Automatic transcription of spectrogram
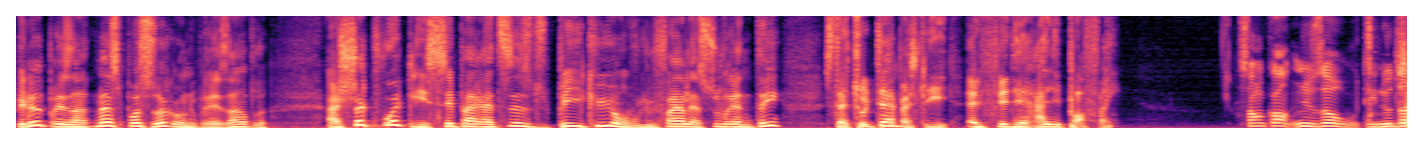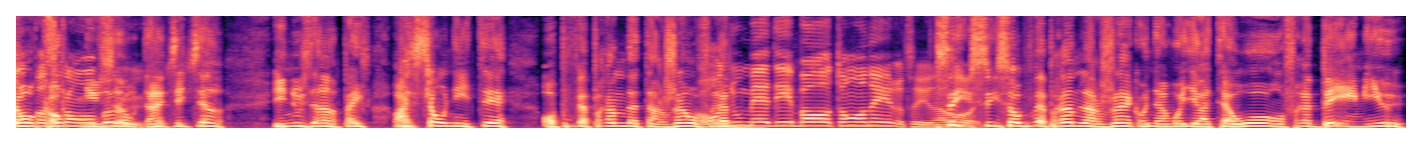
Puis là, présentement, c'est pas ça qu'on nous présente. là. À chaque fois que les séparatistes du PQ ont voulu faire la souveraineté, c'était tout le temps parce que les- le fédéral est pas fin. Ils sont contre nous autres. Ils nous Ils donnent sont pas ce qu'on nous veut. autres. hein. Ils nous empêchent. Ah, si on était, on pouvait prendre notre argent, on, On ferait. nous met des bâtons les- tu sais, ah Si, ouais. si, si on pouvait prendre l'argent qu'on envoyait à Ottawa, on ferait bien mieux.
